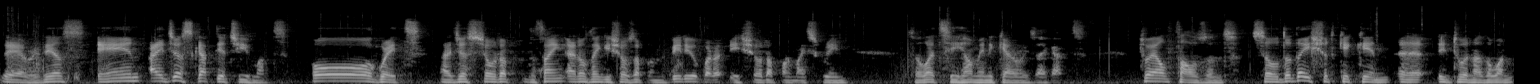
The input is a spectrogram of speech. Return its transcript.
There it is. And I just got the achievement. Oh, great. I just showed up the thing. I don't think it shows up on the video, but it showed up on my screen. So let's see how many calories I got. 12,000. So the day should kick in uh, into another one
